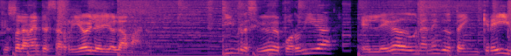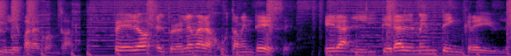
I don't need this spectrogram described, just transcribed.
que solamente se rió y le dio la mano. Steve recibió de por vida el legado de una anécdota increíble para contar. Pero el problema era justamente ese. Era literalmente increíble.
